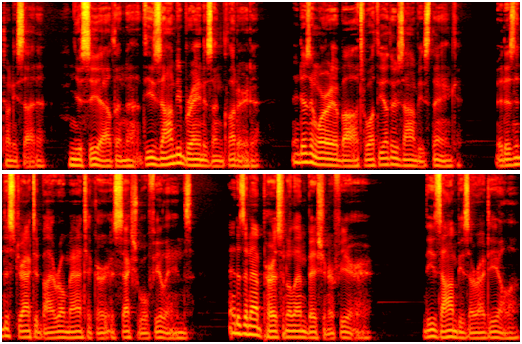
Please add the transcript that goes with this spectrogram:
Tony said. You see, Alan, the zombie brain is uncluttered. It doesn't worry about what the other zombies think. It isn't distracted by romantic or sexual feelings. It doesn't have personal ambition or fear. These zombies are ideal.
